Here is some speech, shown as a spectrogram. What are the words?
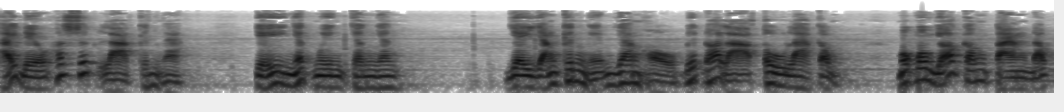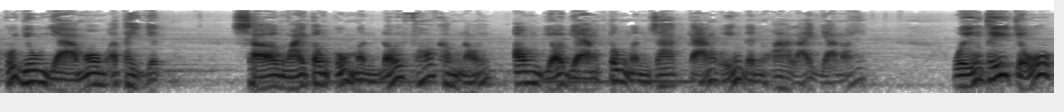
Thải đều hết sức là kinh ngạc. Chỉ nhất nguyên chân nhân, dày dặn kinh nghiệm giang hồ biết đó là tu la công, một môn võ công tàn độc của du già môn ở Tây Dực. Sợ ngoại tôn của mình đối phó không nổi, ông vội vàng tung mình ra cản Uyển Đình Hoa lại và nói: "Quyển thí chủ,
